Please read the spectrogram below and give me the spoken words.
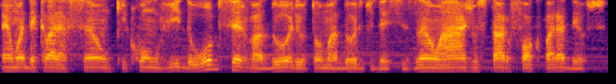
é uma declaração que convida o observador e o tomador de decisão a ajustar o foco para Deus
